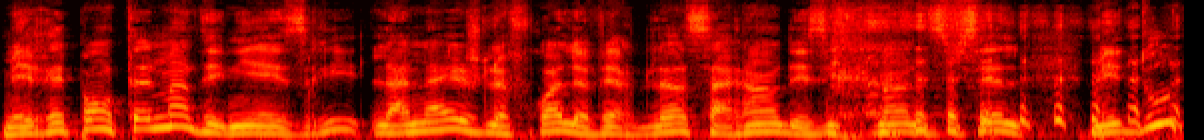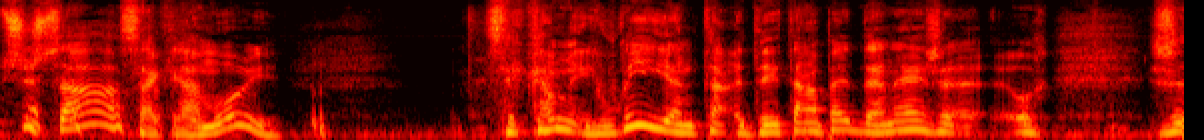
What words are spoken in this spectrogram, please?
mais il répond tellement des niaiseries. La neige, le froid, le verglas, ça rend des équipements difficiles. Mais d'où tu sors, ça cramouille? C'est comme, oui, il y a une des tempêtes de neige. euh, oh, je-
